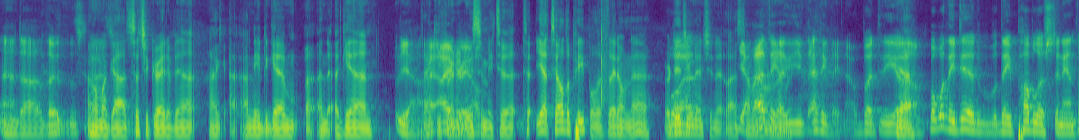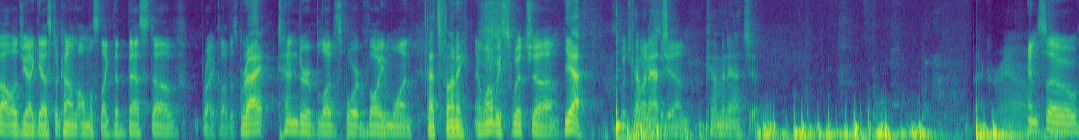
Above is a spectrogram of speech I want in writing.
and uh, this oh my God, such a great event! I, I I need to go uh, again. yeah, Thank you I, for I introducing me to it. Yeah, tell the people if they don't know, or did you I- mention it last Yeah, time? I, don't think remember. I, I think they know. But the Yeah. uh, but what they did, they published an anthology, I guess, to kind of almost like the best of Write Club. Right. Tender Blood Sport Volume One. That's funny. And why don't we switch? Um, Yeah, switch coming at you. again. Coming at you. Back around. And so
